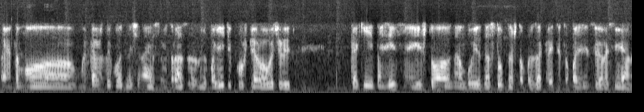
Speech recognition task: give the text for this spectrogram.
Поэтому мы каждый год начинаем свою трансферную политику, в первую очередь, какие позиции и что нам будет доступно, чтобы закрыть эту позицию россиян.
